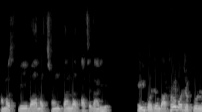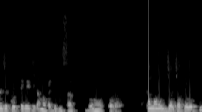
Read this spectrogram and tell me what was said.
আমার স্ত্রী বা আমার সন্তানরা পাশে দাঁড়িয়ে এই পর্যন্ত আঠারো বছর পূর্ণ যে করতে পেরেছি আমার কাছে বিশাল করা আমার নাম উজ্জ্বল চক্রবর্তী।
